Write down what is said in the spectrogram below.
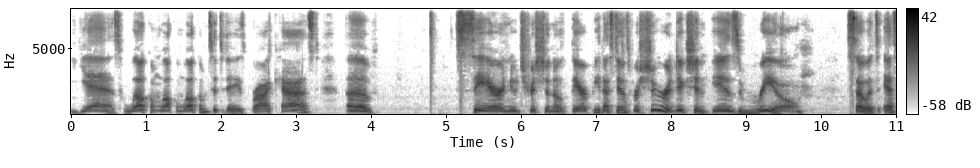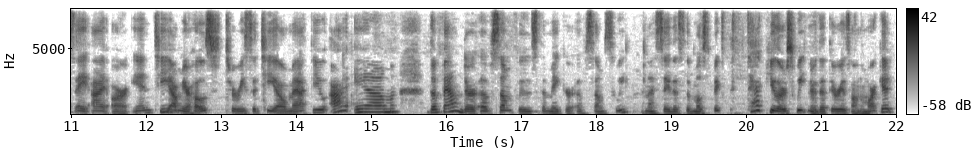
Yes, welcome, welcome, welcome to today's broadcast of SAIR Nutritional Therapy. That stands for Sugar Addiction is Real. So it's S A I R N T. I'm your host, Teresa T.L. Matthew. I am the founder of Some Foods, the maker of SumSweet. And I say this the most spectacular sweetener that there is on the market.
